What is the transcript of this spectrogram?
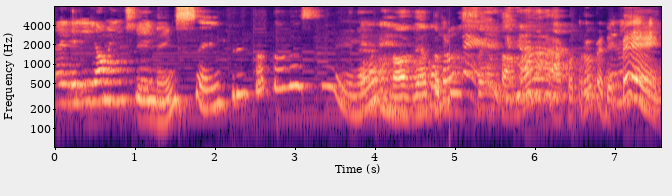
Ele realmente. E nem sempre tá dando assim, né? É. 90% a mais. A controvérsia. Eu não sei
